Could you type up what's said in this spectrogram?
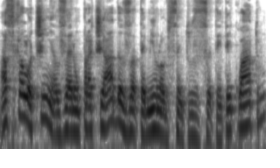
As calotinhas eram prateadas até 1974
